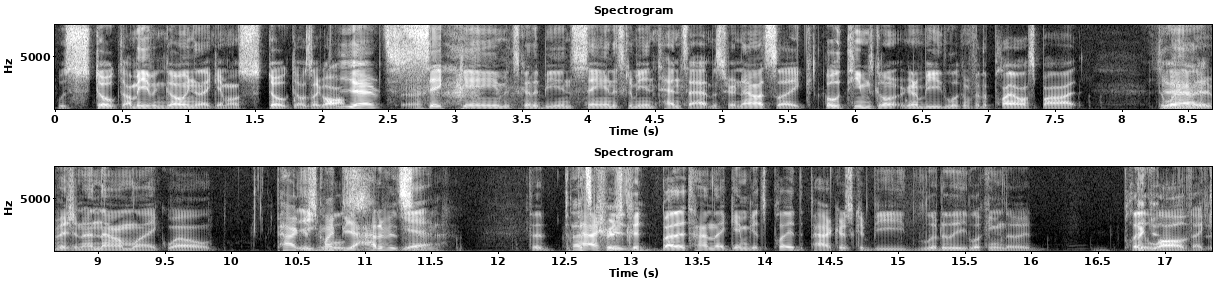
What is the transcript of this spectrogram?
Was stoked. I'm even going to that game. I was stoked. I was like, oh, Yeah. sick game. It's going to be insane. It's going to be intense atmosphere. Now it's like both teams go, are going to be looking for the playoff spot to win Yeah. the division. And now I'm like, well, Packers might be out of it yeah. soon. the, the Packers crazy. could by the time that game gets played, the Packers could be literally looking to play Like, love at Uh,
